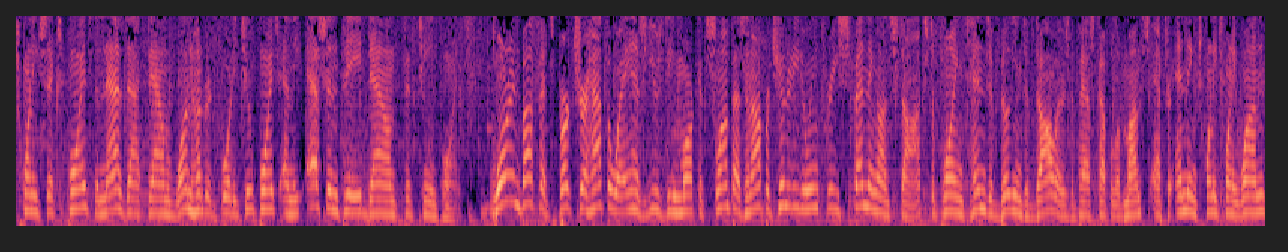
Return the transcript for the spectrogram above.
26 points, the Nasdaq down 142 points and the S&P down 15 points. Warren Buffett's Berkshire Hathaway has used the market slump as an opportunity to increase spending on stocks, deploying tens of billions of dollars the past couple of months after ending 2021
